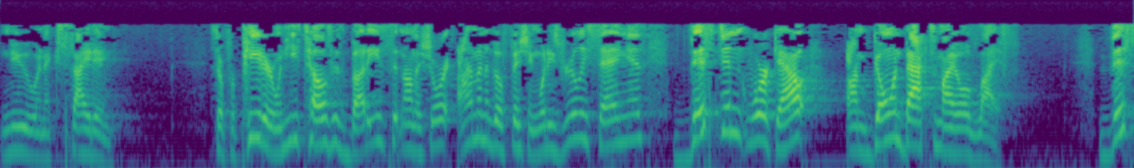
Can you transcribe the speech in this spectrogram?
new and exciting. So for Peter, when he tells his buddies sitting on the shore, I'm going to go fishing, what he's really saying is, this didn't work out. I'm going back to my old life. This,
